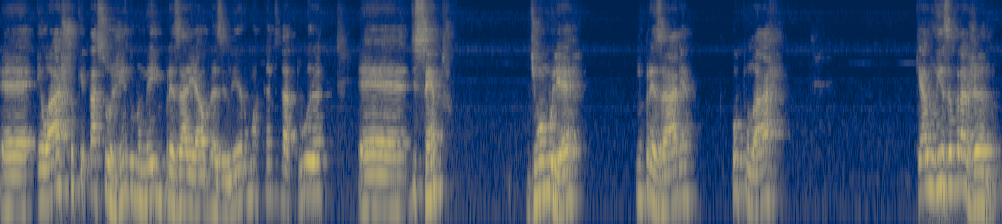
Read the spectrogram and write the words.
É, eu acho que está surgindo no meio empresarial brasileiro uma candidatura é, de centro, de uma mulher empresária popular, que é a Luísa Trajano,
